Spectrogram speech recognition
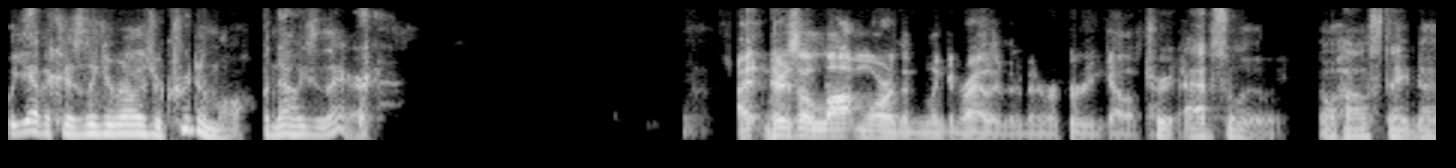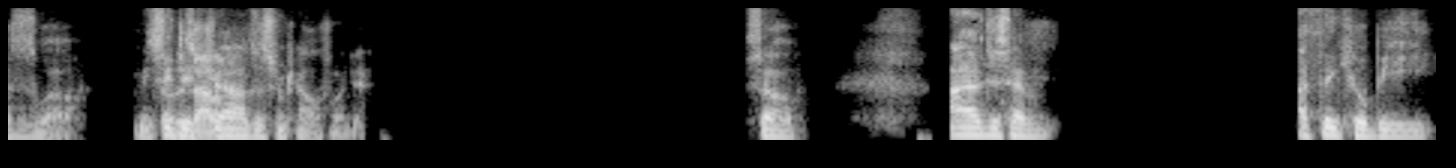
Well, yeah, because Lincoln Riley's recruited them all, but now he's there. I, there's a lot more than Lincoln Riley that have been recruiting True, California. absolutely. Ohio State does as well. I mean, So CJ. Stroud is from California. So I just have I think he'll be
